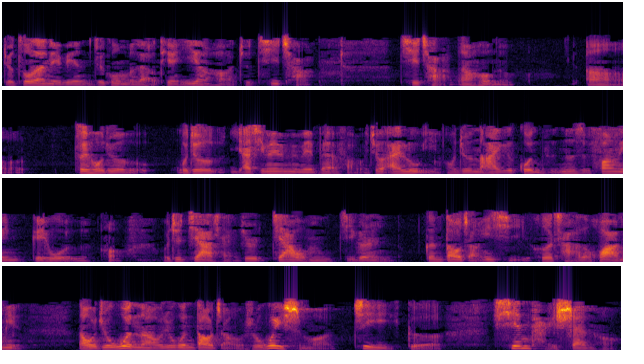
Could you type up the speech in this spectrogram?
就坐在那边就跟我们聊天一样哈，就沏茶，沏茶，然后呢，呃，最后就我就雅琪妹妹没办法，我就爱录影，我就拿一个棍子，那是方林给我的哈，我就架起来，就是架我们几个人。跟道长一起喝茶的画面，那我就问呢、啊，我就问道长，我说为什么这个仙台山哈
